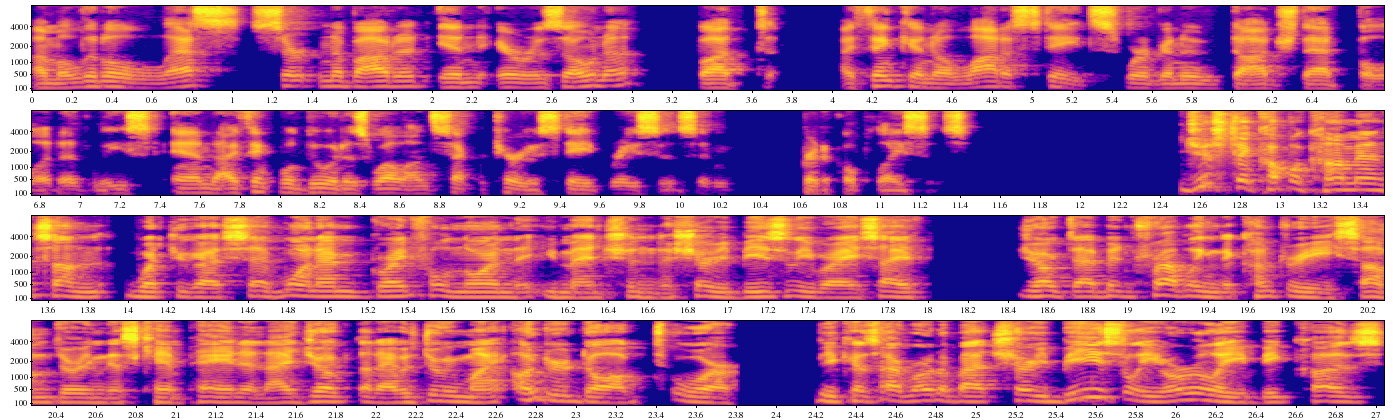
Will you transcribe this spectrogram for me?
I'm a little less certain about it in Arizona, but I think in a lot of states, we're going to dodge that bullet at least. And I think we'll do it as well on Secretary of State races in critical places. Just a couple comments on what you guys said. One, I'm grateful, Norm, that you mentioned the Cheri Beasley race. I've joked I've been traveling the country some during this campaign, and I joked that I was doing my underdog tour because I wrote about Cheri Beasley early because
